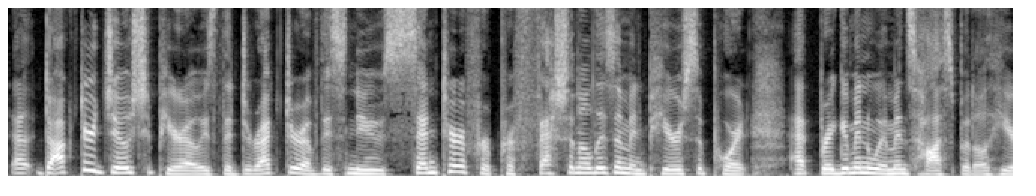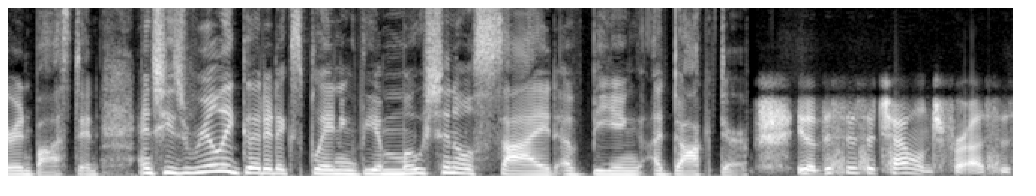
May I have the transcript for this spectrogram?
Uh, Dr. Jo Shapiro is the director of this new Center for Professionalism and Peer Support at Brigham and Women's Hospital here in Boston. And she's really good at explaining the emotional side of being a doctor. you know, this is a challenge for us as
